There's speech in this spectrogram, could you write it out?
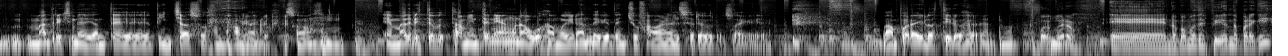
Matrix mediante pinchazos, más o menos. En Matrix también tenían una aguja muy grande que te enchufaban en el cerebro, o sea que van por ahí los tiros, ¿eh? Pues bueno, eh, nos vamos despidiendo por aquí.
